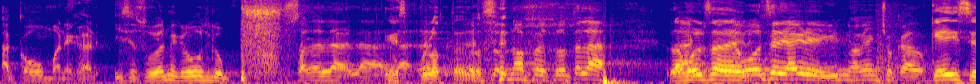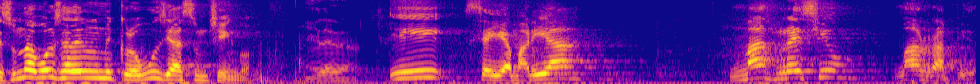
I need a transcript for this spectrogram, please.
a cómo manejar. Y se sube al micrófono y lo pff, sale la, la- la- Explota, la- ¿no? No, pero explota la, La bolsa de la aire. bolsa de aire y no habían chocado. ¿Qué dices? Una bolsa de un microbús ya es un chingo. Y se llamaría Más Recio, Más Rápido.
